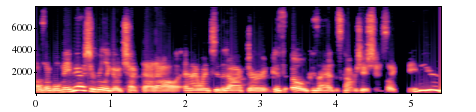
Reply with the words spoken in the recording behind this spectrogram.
I was like, well, maybe I should really go check that out. And I went to the doctor because, oh, because I had this conversation. It's like, maybe you're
